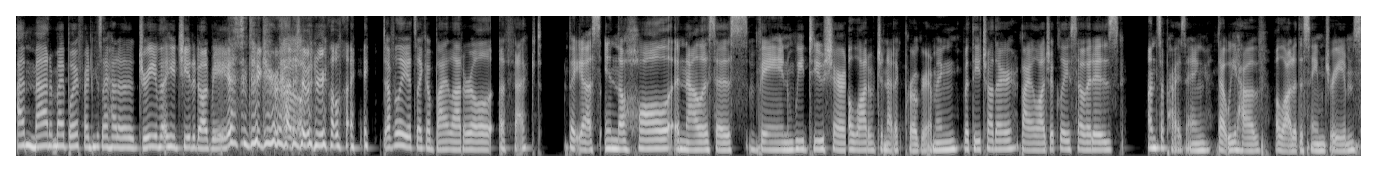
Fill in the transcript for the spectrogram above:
I'm mad at my boyfriend because I had a dream that he cheated on me. like you're mad at oh. him in real life. Definitely it's like a bilateral effect. But yes, in the Hall analysis vein, we do share a lot of genetic programming with each other biologically. So it is unsurprising that we have a lot of the same dreams.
